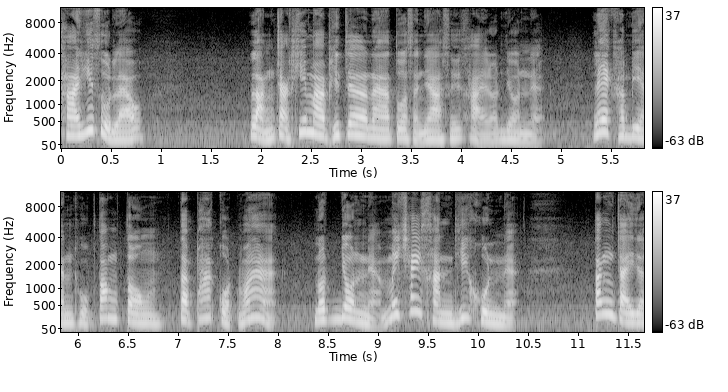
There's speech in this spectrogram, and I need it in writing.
ท้ายที่สุดแล้ว หลังจากที่มาพิจารณาตัวสัญญาซื้อขายรถยนต์เนี่ย เลขทะเบียนถูกต้องตรง แต่ปรากฏว่ารถยนต์เนี่ยไม่ใช่คันที่คุณเนี่ยตั้งใจจะ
